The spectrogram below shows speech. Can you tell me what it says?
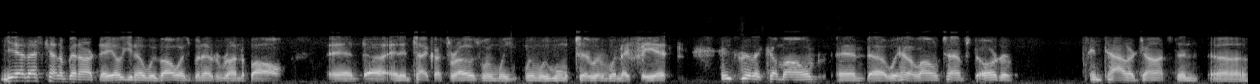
Yeah, that's kind of been our deal. You know, we've always been able to run the ball and uh, and then take our throws when we when we want to and when they fit. He's really come on, and uh, we had a long time starter in Tyler Johnston. Uh,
